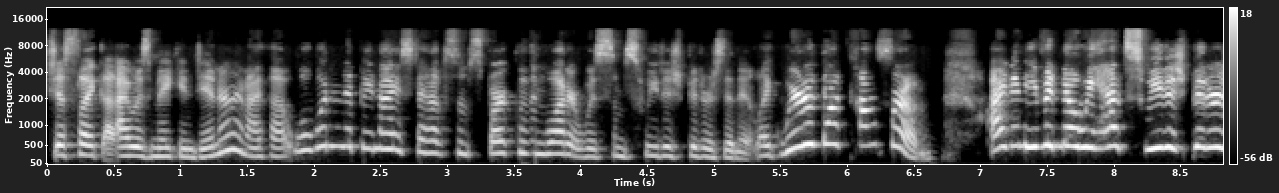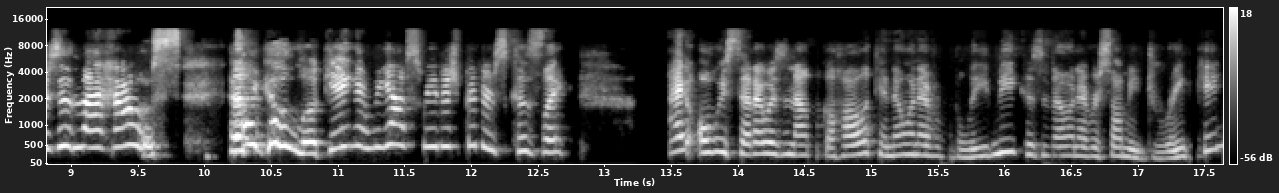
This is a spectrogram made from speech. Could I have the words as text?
Just like I was making dinner, and I thought, well, wouldn't it be nice to have some sparkling water with some Swedish bitters in it? Like, where did that come from? I didn't even know we had Swedish bitters in the house. And I go looking, and we have Swedish bitters because, like, I always said I was an alcoholic and no one ever believed me because no one ever saw me drinking.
